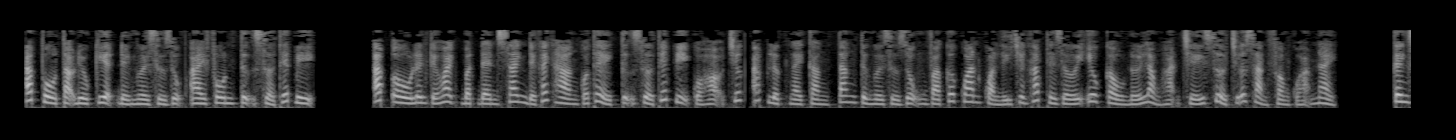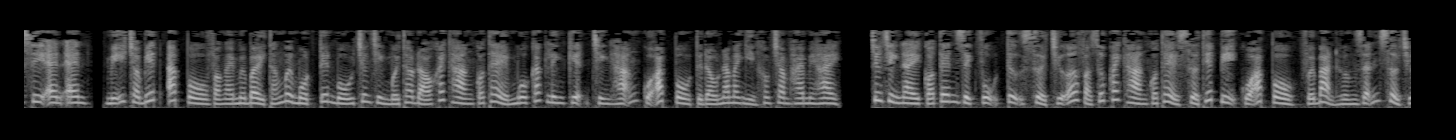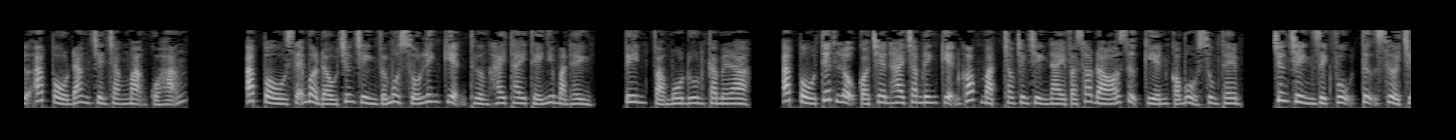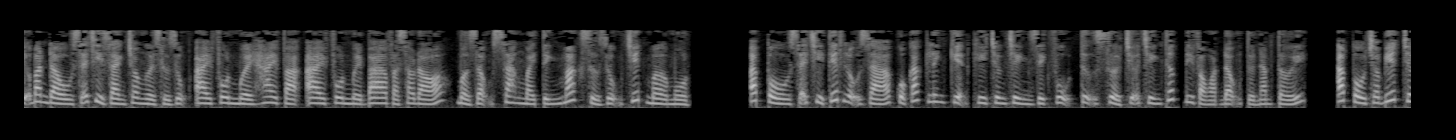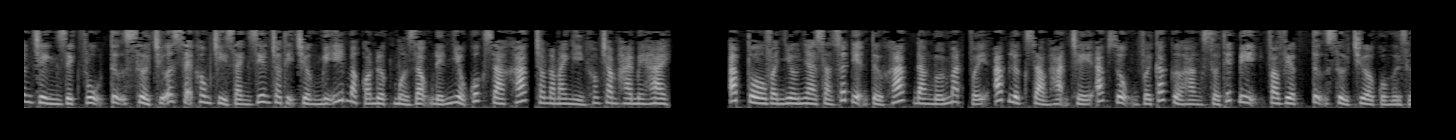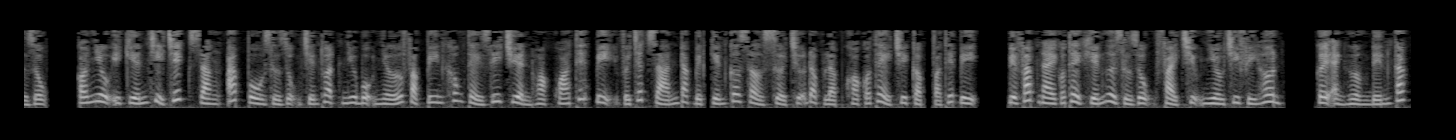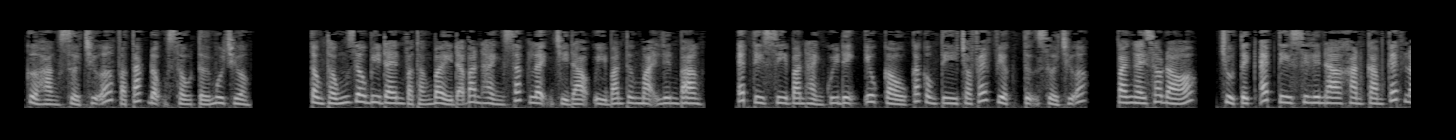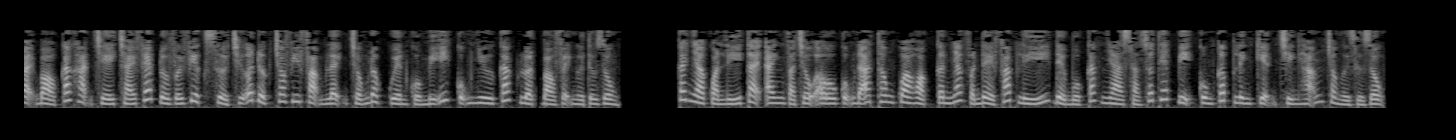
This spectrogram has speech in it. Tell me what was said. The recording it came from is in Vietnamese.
Apple tạo điều kiện để người sử dụng iPhone tự sửa thiết bị. Apple lên kế hoạch bật đèn xanh để khách hàng có thể tự sửa thiết bị của họ trước áp lực ngày càng tăng từ người sử dụng và cơ quan quản lý trên khắp thế giới yêu cầu nới lỏng hạn chế sửa chữa sản phẩm của hãng này. Kênh CNN, Mỹ cho biết Apple vào ngày 17 tháng 11 tuyên bố chương trình mới theo đó khách hàng có thể mua các linh kiện chính hãng của Apple từ đầu năm 2022. Chương trình này có tên dịch vụ tự sửa chữa và giúp khách hàng có thể sửa thiết bị của Apple với bản hướng dẫn sửa chữa Apple đăng trên trang mạng của hãng. Apple sẽ mở đầu chương trình với một số linh kiện thường hay thay thế như màn hình, pin và module camera. Apple tiết lộ có trên 200 linh kiện góp mặt trong chương trình này và sau đó dự kiến có bổ sung thêm. Chương trình dịch vụ tự sửa chữa ban đầu sẽ chỉ dành cho người sử dụng iPhone 12 và iPhone 13 và sau đó mở rộng sang máy tính Mac sử dụng chip M1. Apple sẽ chỉ tiết lộ giá của các linh kiện khi chương trình dịch vụ tự sửa chữa chính thức đi vào hoạt động từ năm tới. Apple cho biết chương trình dịch vụ tự sửa chữa sẽ không chỉ dành riêng cho thị trường Mỹ mà còn được mở rộng đến nhiều quốc gia khác trong năm 2022. Apple và nhiều nhà sản xuất điện tử khác đang đối mặt với áp lực giảm hạn chế áp dụng với các cửa hàng sửa thiết bị và việc tự sửa chữa của người sử dụng. Có nhiều ý kiến chỉ trích rằng Apple sử dụng chiến thuật như bộ nhớ và pin không thể di chuyển hoặc khóa thiết bị với chất dán đặc biệt khiến cơ sở sửa chữa độc lập khó có thể truy cập vào thiết bị. Biện pháp này có thể khiến người sử dụng phải chịu nhiều chi phí hơn, gây ảnh hưởng đến các cửa hàng sửa chữa và tác động xấu tới môi trường. Tổng thống Joe Biden vào tháng 7 đã ban hành sắc lệnh chỉ đạo Ủy ban Thương mại Liên bang, FTC ban hành quy định yêu cầu các công ty cho phép việc tự sửa chữa. Vài ngày sau đó, Chủ tịch FTC Lina Khan cam kết loại bỏ các hạn chế trái phép đối với việc sửa chữa được cho vi phạm lệnh chống độc quyền của Mỹ cũng như các luật bảo vệ người tiêu dùng. Các nhà quản lý tại Anh và châu Âu cũng đã thông qua hoặc cân nhắc vấn đề pháp lý để buộc các nhà sản xuất thiết bị cung cấp linh kiện chính hãng cho người sử dụng.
